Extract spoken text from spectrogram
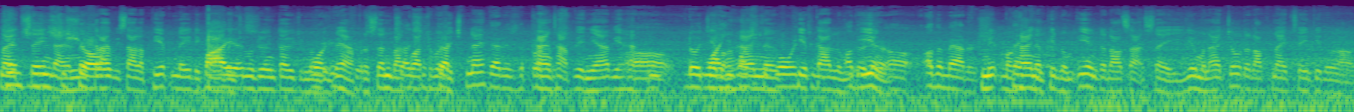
ផ្នែកផ្សេង intention is ដែល to នៅ show ក្រៅវិសាលភាពនៃការបញ្ជូនរឿងទៅជំនុំ or ជម្រះ interest, ប្រសិនបើ which I គាត់ធ្វើដូ suspect ច្នេះ that is the ខាង purpose ថាបញ្ញាវាហាក់ uh, ដូចជា why he បង្ហាញ wants នៅ to go ភាព into ការលំ other, អៀង uh, other matters. មានបង្ហាញ Thank នៅ you. ភាពលំអៀងទៅដល់សាកសីយើងមិនអាចចូលទៅដល់ផ្នែកផ្សេងទៀតនោះឡើយ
